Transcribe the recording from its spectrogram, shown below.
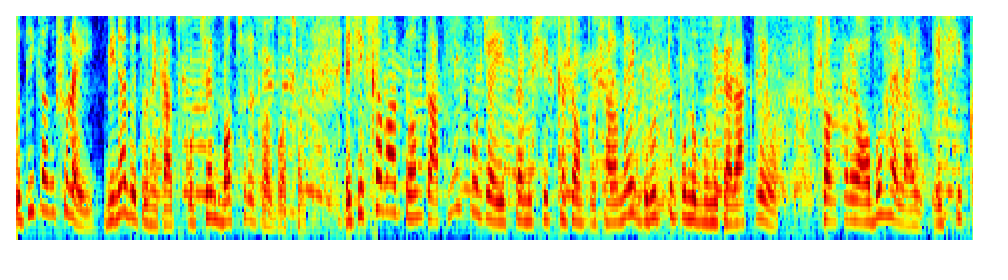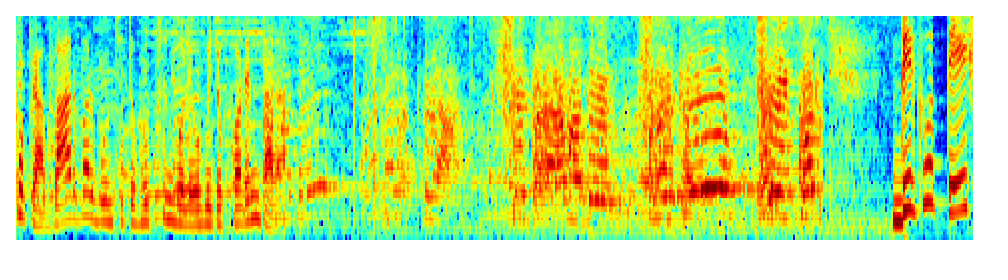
অধিকাংশরাই বিনা বেতনে কাজ করছেন বছরের পর বছর। এই শিক্ষা মাধ্যম প্রাথমিক পর্যায়ে ইসলামী শিক্ষা সম্প্রসারণে গুরুত্বপূর্ণ ভূমিকা রাখলেও সরকারের অবহেলায় এই শিক্ষকরা বারবার বঞ্চিত হচ্ছেন বলে অভিযোগ করেন তারা। দীর্ঘ তেইশ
